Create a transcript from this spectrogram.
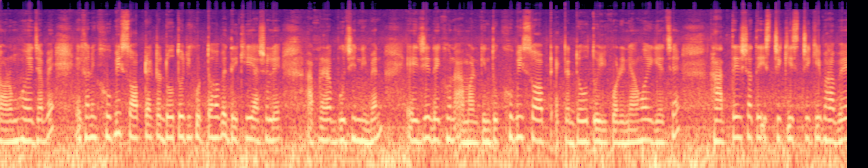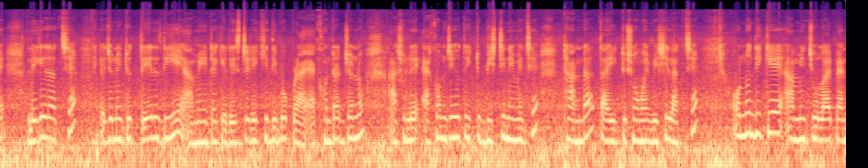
নরম হয়ে যাবে। এখানে খুবই সফট একটা ডো তৈরি করতে হবে, দেখেই আসলে আপনারা বুঝে নেবেন। এই যে দেখুন, আমার কিন্তু খুবই সফট একটা ডো তৈরি করে নেওয়া হয়ে গিয়েছে হাতের সাথে স্টিকি স্টিকিভাবে লেগে যাচ্ছে। এজন্য একটু তেল দিয়ে আমি এটাকে রেস্টে রেখে দিব প্রায় এক ঘণ্টার জন্য। আসলে এখন যেহেতু একটু বৃষ্টি নেমেছে ঠান্ডা, তাই একটু সময় বেশি লাগছে। অন্যদিকে আমি চুলায় প্যান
